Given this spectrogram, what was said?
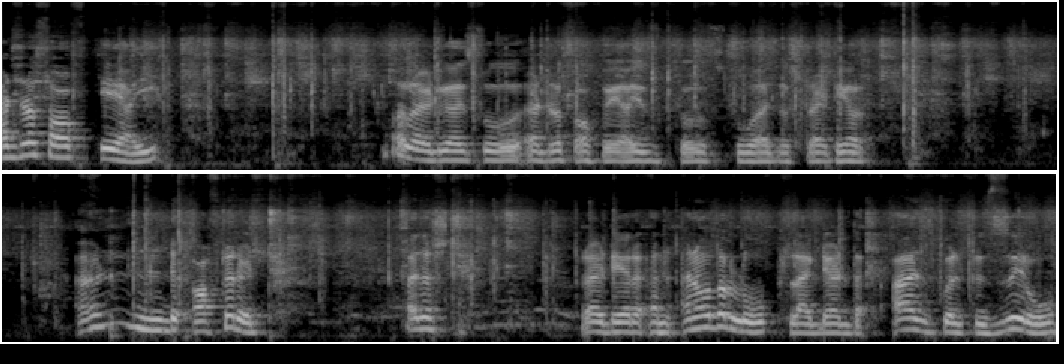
address of ai alright guys. So address of ai is equals to i just write here. And after it i just write here an another loop like that the i is equal to 0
